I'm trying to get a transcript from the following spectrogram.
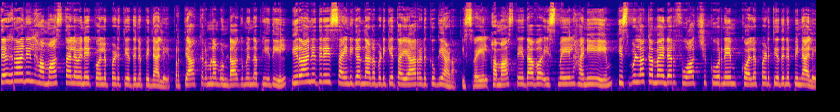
ടെഹ്റാനിൽ ഹമാസ് തലവനെ കൊലപ്പെടുത്തിയതിന് പിന്നാലെ പ്രത്യാക്രമണം ഉണ്ടാകുമെന്ന ഭീതിയിൽ ഇറാനെതിരെ സൈനിക നടപടിക്ക് തയ്യാറെടുക്കുകയാണ് ഇസ്രയേൽ ഹമാസ് നേതാവ് ഇസ്മയിൽ ഹനിയെയും ഹിസ്ബുള്ള കമാൻഡർ ഫുവാദ് ഷുക്കൂറിനെയും കൊലപ്പെടുത്തിയതിന് പിന്നാലെ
